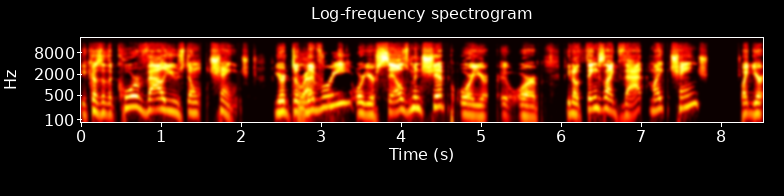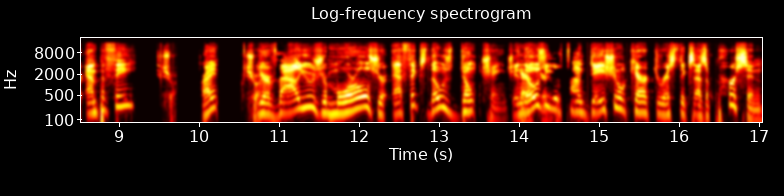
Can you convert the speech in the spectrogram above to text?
Because of the core values don't change. Your delivery or your salesmanship or your or you know things like that might change, but your empathy, Sure. right? sure. Your values, your morals, your ethics, those don't change. And those are your foundational characteristics as a person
